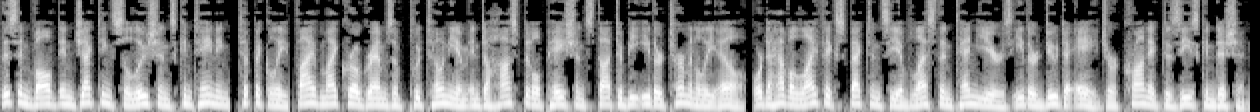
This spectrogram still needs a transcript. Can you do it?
this involved injecting solutions containing typically 5 micrograms of plutonium into hospital patients thought to be either terminally ill or to have a life expectancy of less than 10 years either due to age or chronic disease condition.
